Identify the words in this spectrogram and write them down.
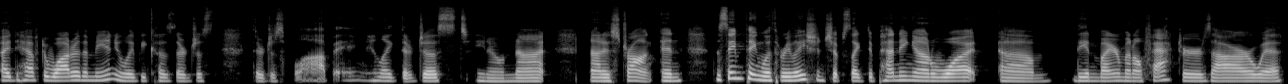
I'd have to water them manually because they're just they're just flopping like they're just you know not not as strong and the same thing with relationships like depending on what um the environmental factors are with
